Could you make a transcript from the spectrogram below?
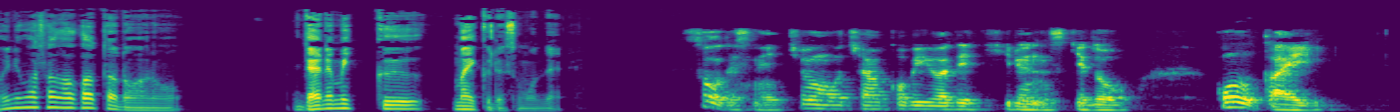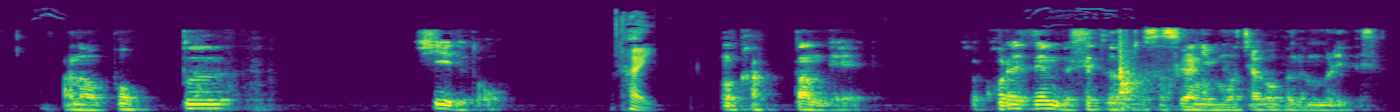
お犬間さんが買ったのはあの、ダイナミックマイクですもんね。そうですね。一応持ち運びはできるんですけど、今回、あの、ポップシールドはい。を買ったんで、これ全部セットだとさすがに持ち運ぶの無理です。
